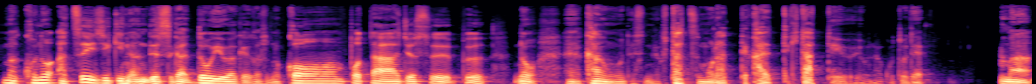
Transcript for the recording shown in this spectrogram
まあ、この暑い時期なんですがどういうわけかそのコーンポタージュスープの缶をですね2つもらって帰ってきたっていうようなことで。まあ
